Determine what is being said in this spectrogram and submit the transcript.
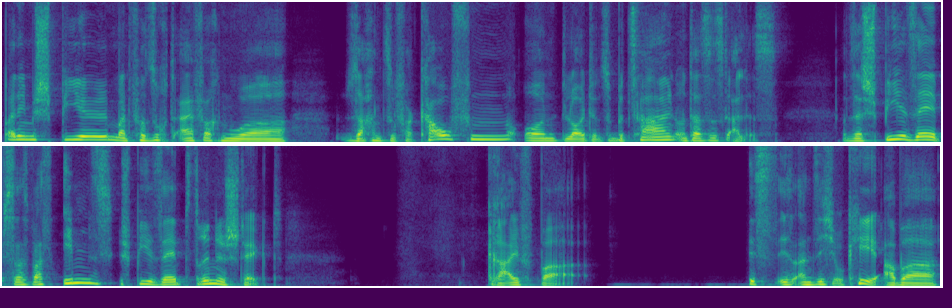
bei dem Spiel. Man versucht einfach nur Sachen zu verkaufen und Leute zu bezahlen und das ist alles. Also das Spiel selbst, das, was im Spiel selbst drinne steckt, greifbar, ist, ist an sich okay, aber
